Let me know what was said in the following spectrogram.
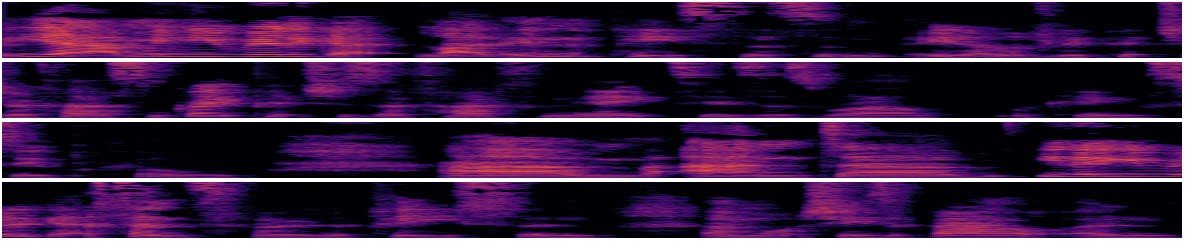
but yeah, I mean, you really get like in the piece. There's some you know lovely picture of her, some great pictures of her from the 80s as well, looking super cool. Um, and um, you know, you really get a sense of her in the piece and and what she's about. And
